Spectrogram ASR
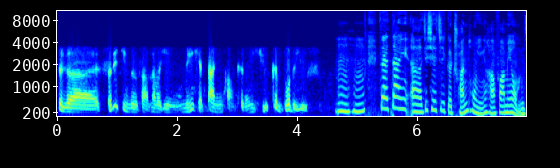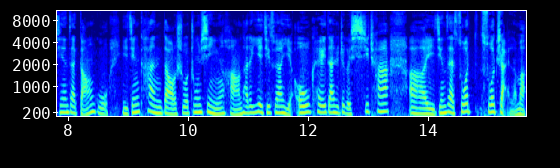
这个实力竞争上，那么就明显大银行可能具有更多的优势。嗯哼，在大呃这些这个传统银行方面，我们今天在港股已经看到说，中信银行它的业绩虽然也 OK，但是这个息差啊、已经在缩缩窄了嘛。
